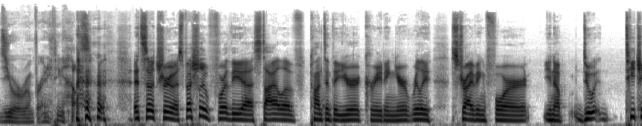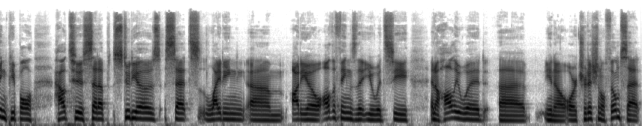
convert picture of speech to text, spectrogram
zero room for anything else It's so true, especially for the uh, style of content that you're creating. You're really striving for, you know, do teaching people how to set up studios, sets, lighting, um, audio, all the things that you would see in a Hollywood, uh, you know, or traditional film set,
